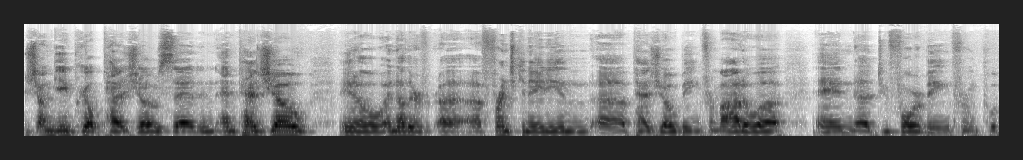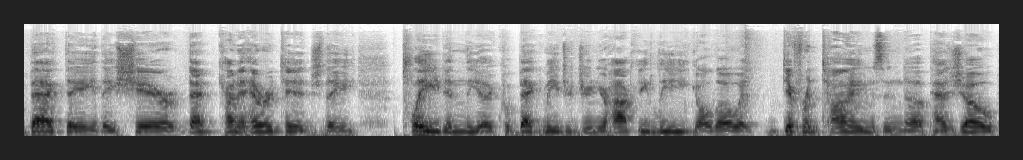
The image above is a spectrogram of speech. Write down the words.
Jean Gabriel Pageau said, and and Pageau, you know, another uh, French Canadian, uh, Pageau being from Ottawa and uh, Dufour being from Quebec, they they share that kind of heritage. They played in the uh, Quebec Major Junior Hockey League, although at different times. And uh, Pageau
